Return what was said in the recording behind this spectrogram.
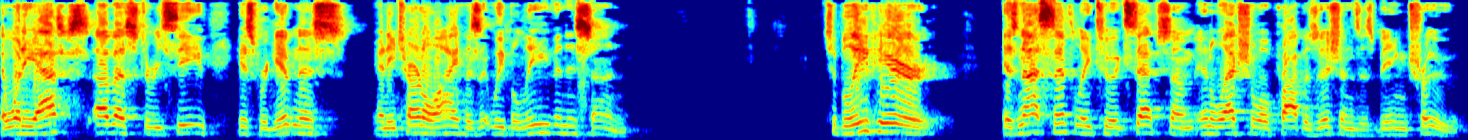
And what He asks of us to receive His forgiveness and eternal life is that we believe in His Son. To believe here is not simply to accept some intellectual propositions as being true.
